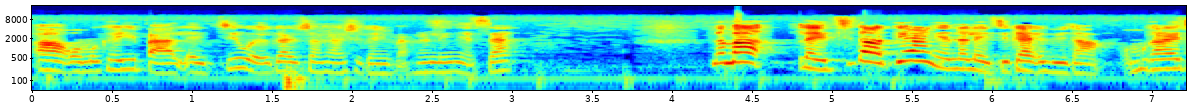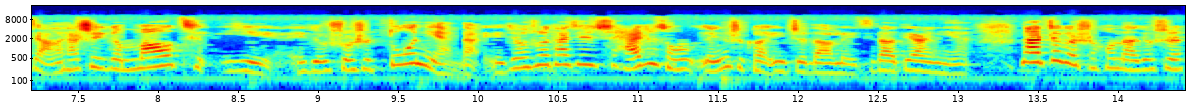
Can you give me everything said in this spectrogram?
啊，我们可以把累积违约概率算出来是等于百分之零点三。那么累积到第二年的累积概率呢？我们刚才讲了，它是一个 multi E，也就是说是多年的，也就是说它其实还是从零时刻一直到累积到第二年。那这个时候呢，就是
